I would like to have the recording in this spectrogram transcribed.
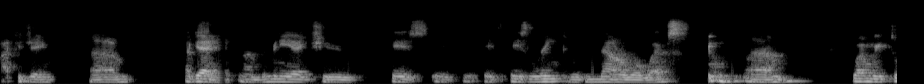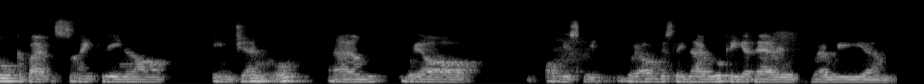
packaging. Um, again, um, the mini HU is, is, is linked with narrower webs. um, when we talk about CyClean-R in general, um, we are obviously we're obviously now looking at areas where we um,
